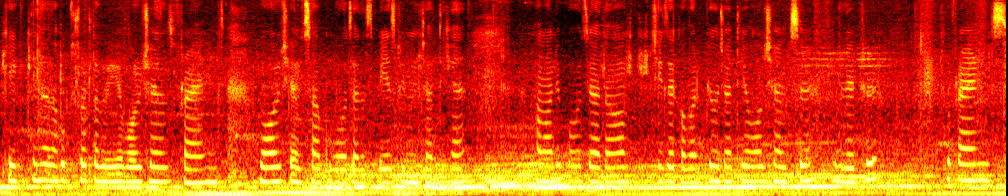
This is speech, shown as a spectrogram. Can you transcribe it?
कि कितनी ज़्यादा खूबसूरत लग रही है wall shells friends wall shells से आपको बहुत ज़्यादा स्पेस भी मिल जाती है। हमारी बहुत ज़्यादा चीज़ें कवर भी हो जाती है वॉल शेल्फ से रिलेटेड तो फ्रेंड्स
